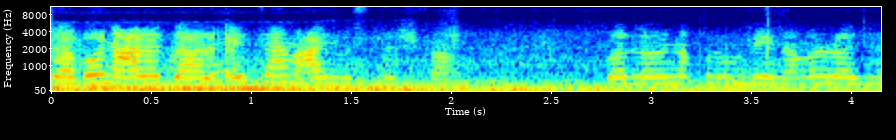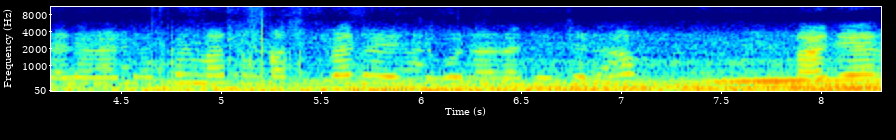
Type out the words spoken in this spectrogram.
جابونا على دار الأيتام على المستشفى. ظلوا ينقلون بينا من ردها إلى ردها كل ما تنقص ردها يجيبونا ردها كله بعدين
